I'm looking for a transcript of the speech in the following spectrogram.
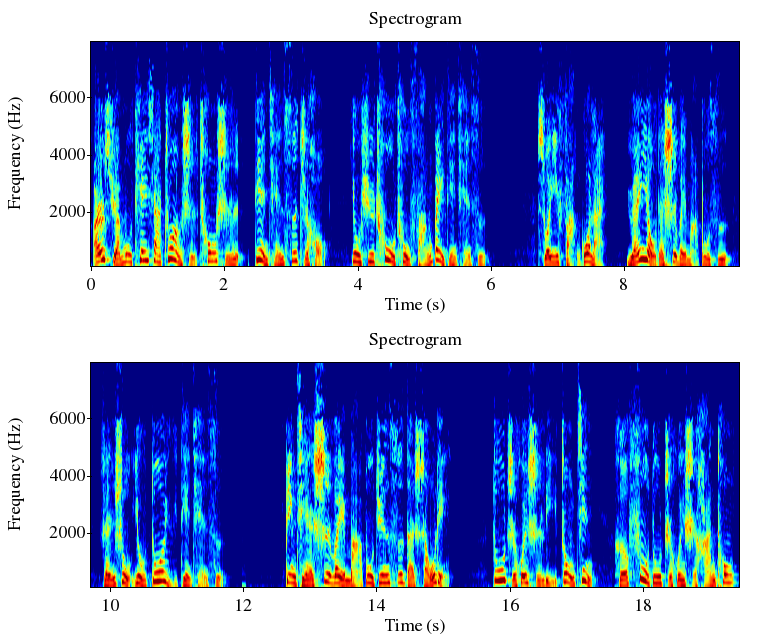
而选募天下壮士充实殿前司之后，又需处处防备殿前司，所以反过来，原有的侍卫马步司。人数又多于殿前司，并且侍卫马步军司的首领都指挥使李仲进和副都指挥使韩通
